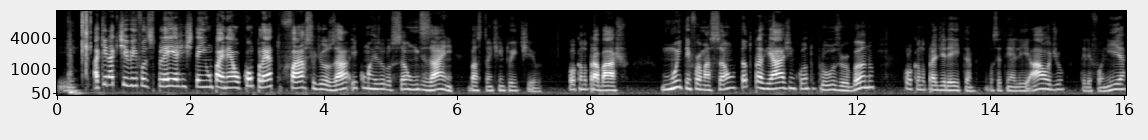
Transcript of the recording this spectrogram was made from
E... Aqui na Active Info Display a gente tem um painel completo, fácil de usar e com uma resolução, um design bastante intuitivo. Colocando para baixo muita informação, tanto para viagem quanto para o uso urbano. Colocando para a direita, você tem ali áudio, telefonia.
